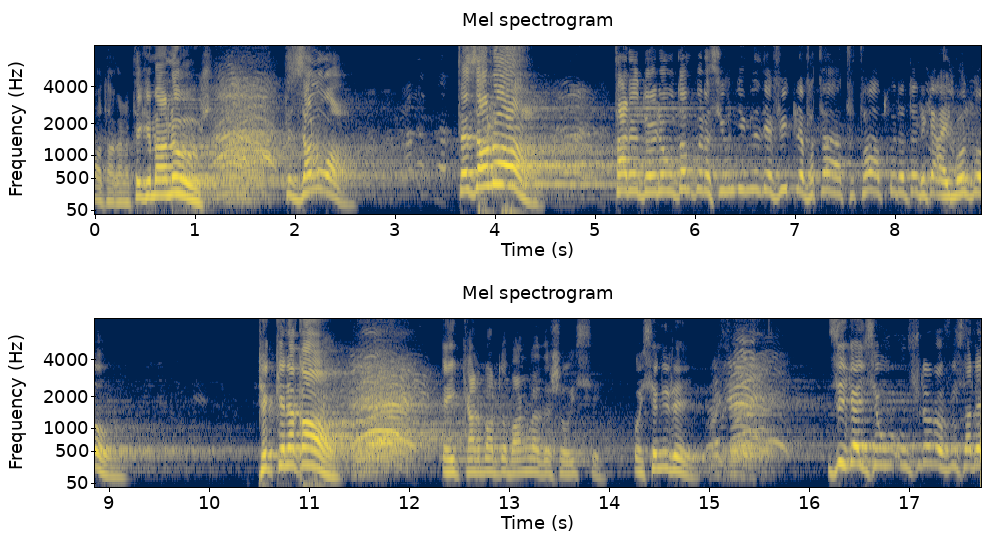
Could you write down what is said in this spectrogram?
কথা কেন কি মানুষ? জানোয়ার। তো জানোয়ার। তারে দৈরে উদম করে সিউন জিংলে যে ফিটলে ফথাত করে তো এটাকে আইমজো। ঠিক কিনা কও? এই কারবার তো বাংলাদেশে হইছে। হইছে নি রে? জিগাইছে উফরের অফিসারে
